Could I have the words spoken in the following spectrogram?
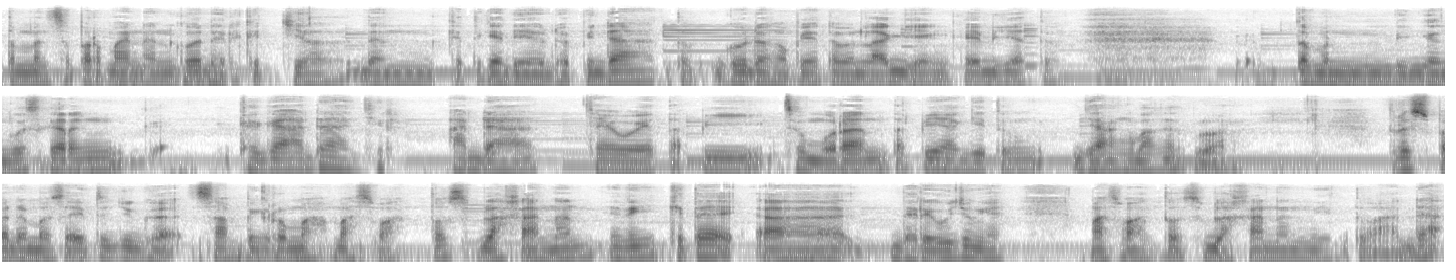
teman sepermainan gue dari kecil dan ketika dia udah pindah, gue udah gak punya teman lagi yang kayak dia tuh. Temen di gue sekarang kagak ada anjir. Ada cewek tapi sumuran tapi ya gitu jarang banget keluar Terus pada masa itu juga samping rumah Mas Wanto sebelah kanan, ini kita uh, dari ujung ya, Mas Wanto sebelah kanan itu ada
